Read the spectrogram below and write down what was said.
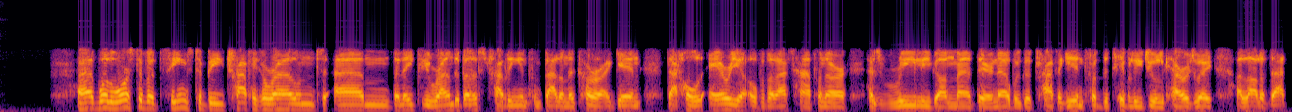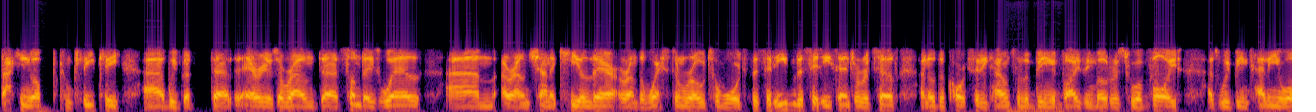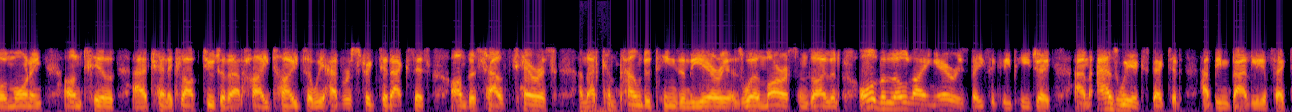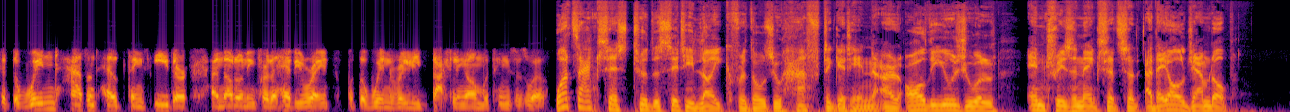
Uh, well, the worst of it seems to be traffic around um, the Lakeview roundabout, travelling in from Ballinacurra. Again, that whole area over the last half an hour has really gone mad there now. We've got traffic in from the Tivoli dual carriageway, a lot of that backing up completely. Uh, we've got uh, areas around uh, Sunday's Well, um, around Shanakiel there, around the Western Road towards the city, even the city centre itself. I know the Cork City Council have been advising motorists to avoid, as we've been telling you all morning, until uh, 10 o'clock due to that high tide. So we had restricted access on the South Terrace, and that compounded things in the area as well. Morrison's Island, all the low-lying areas, basically, PJ, um, as we expected, have been badly affected. The wind hasn't helped things either, and not only for the heavy rain, but the wind really battling on with things as well. What's access to the city like for those who have to get in? Are all the usual entries and exits are they all jammed up?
